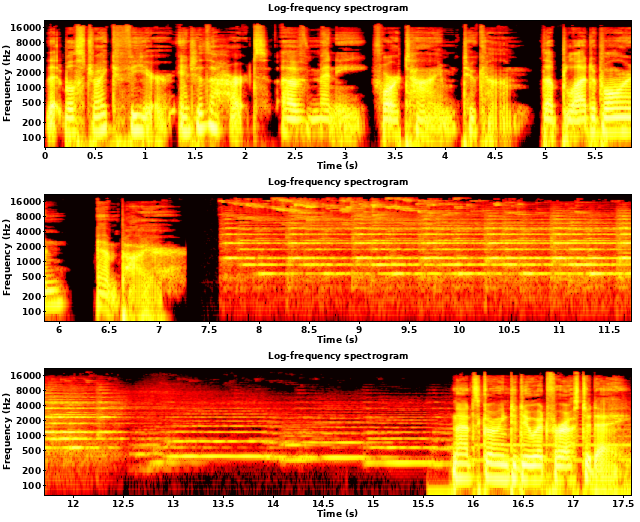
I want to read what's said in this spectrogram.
that will strike fear into the hearts of many for time to come the Bloodborne Empire. That's going to do it for us today.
